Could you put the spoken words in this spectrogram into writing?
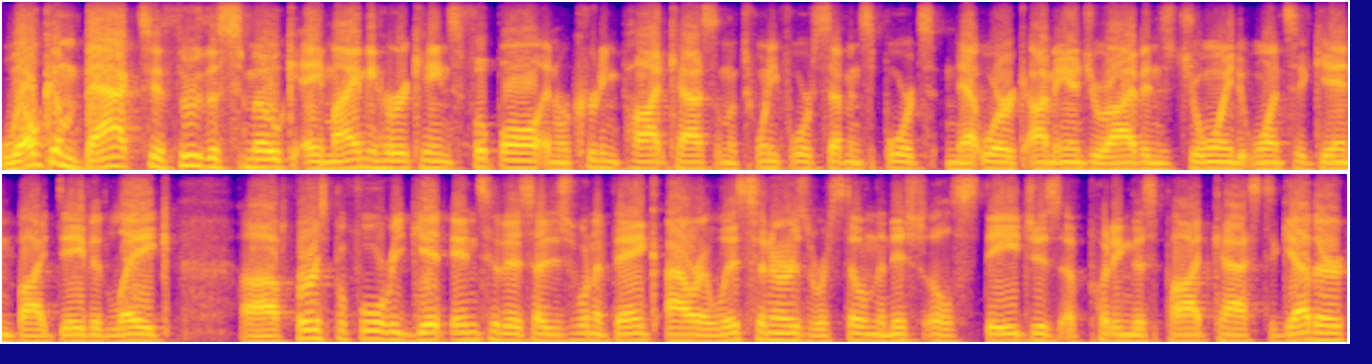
Welcome back to Through the Smoke, a Miami Hurricanes football and recruiting podcast on the 24 7 Sports Network. I'm Andrew Ivins, joined once again by David Lake. Uh, first, before we get into this, I just want to thank our listeners. We're still in the initial stages of putting this podcast together,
